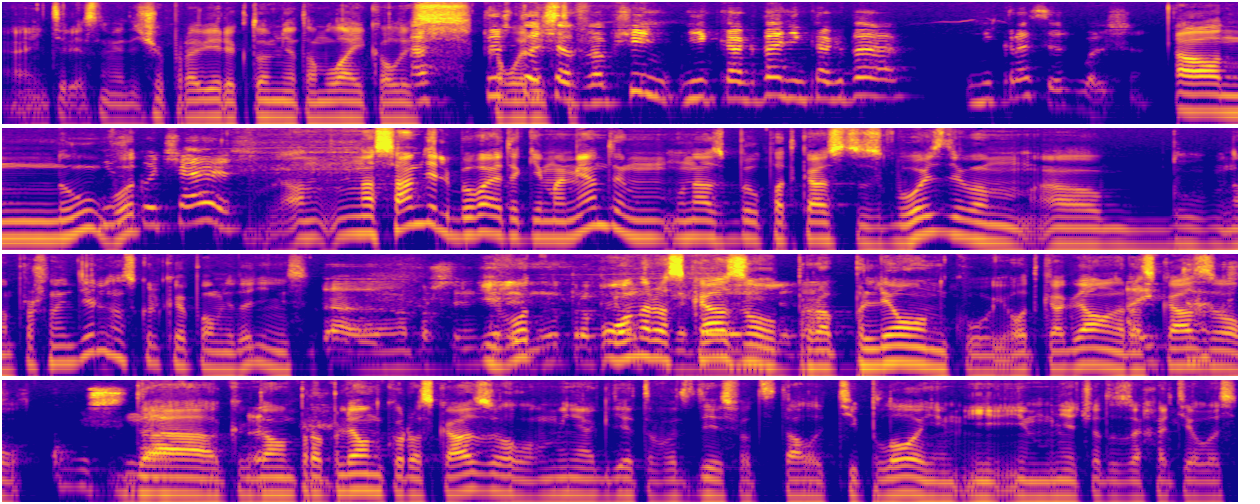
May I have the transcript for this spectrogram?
А, интересно, я еще проверю, кто меня там лайкал из А ты что сейчас вообще никогда-никогда не красишь больше? А, ну, не вот. скучаешь? А, на самом деле бывают такие моменты. У нас был подкаст с Гвоздевым а, на прошлой неделе, насколько я помню, да, Денис? Да, на прошлой неделе. И вот он рассказывал говорили, про да? пленку. И вот когда он а рассказывал... Да, когда он про пленку рассказывал, у меня где-то вот здесь вот стало тепло, и, и, и мне что-то захотелось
